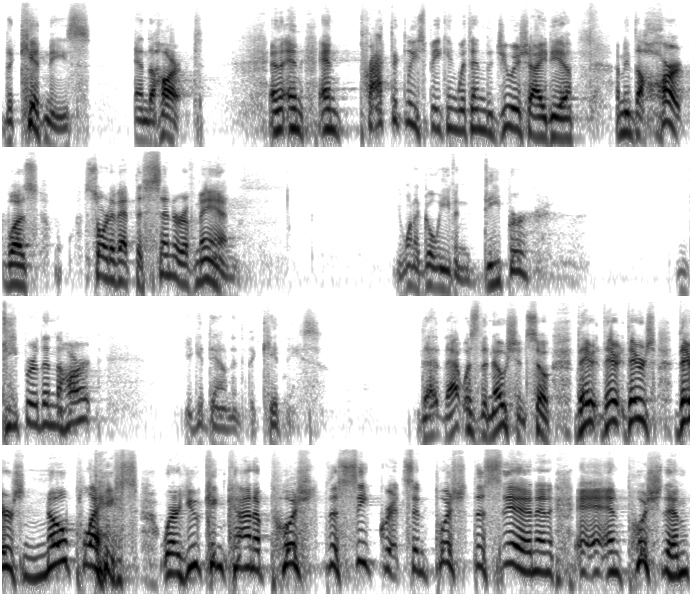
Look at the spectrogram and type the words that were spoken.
the kidneys and the heart. And, and, and practically speaking, within the Jewish idea, I mean, the heart was sort of at the center of man. You want to go even deeper? Deeper than the heart? You get down into the kidneys. That, that was the notion. So there, there, there's, there's no place where you can kind of push the secrets and push the sin and, and push them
